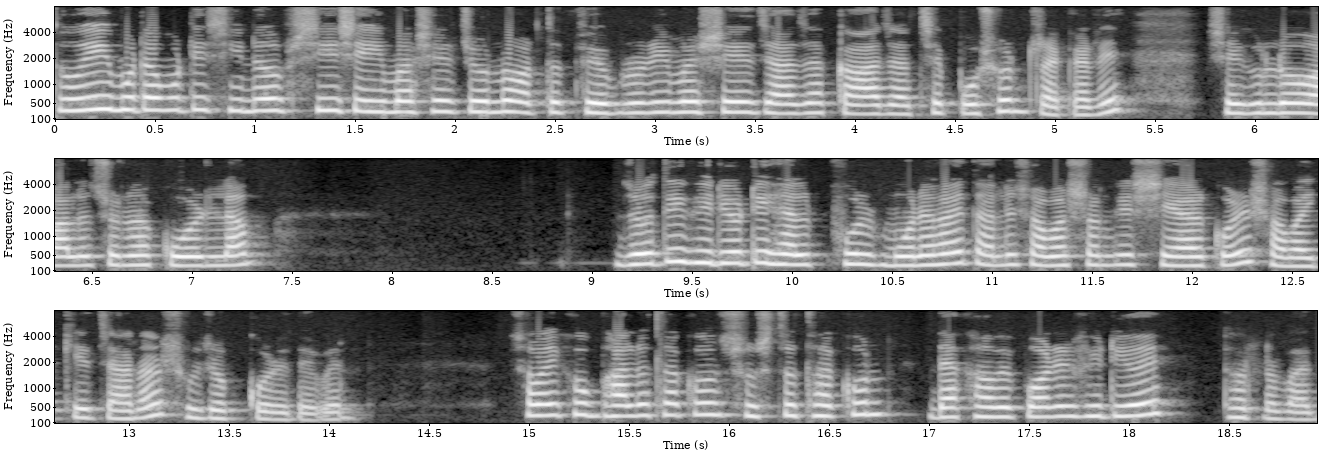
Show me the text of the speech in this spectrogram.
তো এই মোটামুটি সিনপসিস এই মাসের জন্য, অর্থাৎ ফেব্রুয়ারি মাসে যা যা কাজ আছে পোষণ ট্র্যাকারে সেগুলো আলোচনা করলাম। যদি ভিডিওটি হেল্পফুল মনে হয়, তাহলে সবার সঙ্গে শেয়ার করে সবাইকে জানার সুযোগ করে দেবেন। সবাই খুব ভালো থাকুন, সুস্থ থাকুন। দেখা হবে পরের ভিডিওয়ে। ধন্যবাদ।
